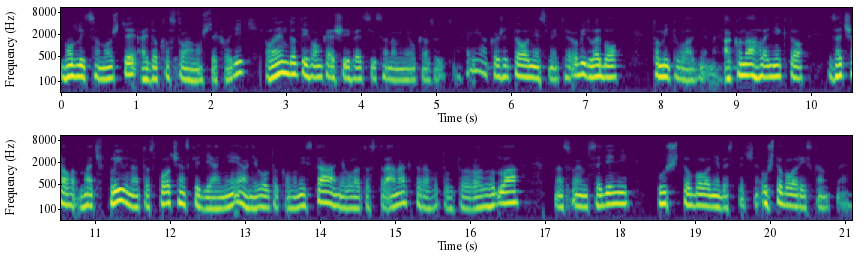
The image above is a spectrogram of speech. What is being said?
modliť sa môžete, aj do kostola môžete chodiť, len do tých vonkajších vecí sa nám neukazujte. Hej, akože to nesmiete robiť, lebo to my tu vládneme. Ako náhle niekto začal mať vplyv na to spoločenské dianie, a nebol to komunista, a nebola to strana, ktorá o tomto rozhodla na svojom sedení, už to bolo nebezpečné, už to bolo riskantné.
